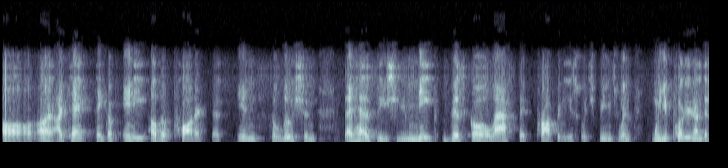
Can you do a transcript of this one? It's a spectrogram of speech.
I can't think of any other product that's in solution that has these unique viscoelastic properties, which means when, when you put it under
